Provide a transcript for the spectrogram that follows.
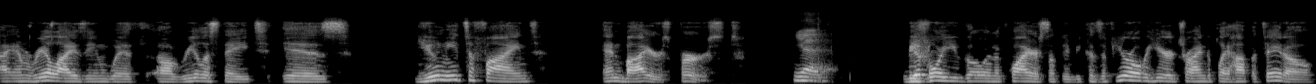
I am realizing with uh, real estate is you need to find end buyers first Yes, before you go and acquire something. Because if you're over here trying to play hot potato,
